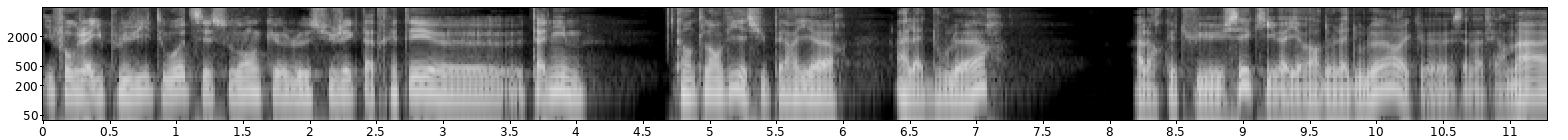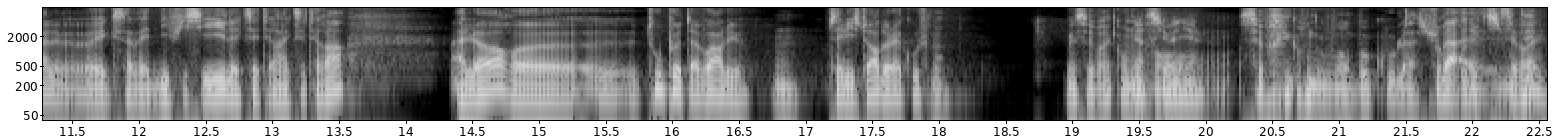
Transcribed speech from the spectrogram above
il faut que j'aille plus vite ou autre. C'est souvent que le sujet que tu as traité euh, t'anime. quand l'envie est supérieure à la douleur, alors que tu sais qu'il va y avoir de la douleur et que ça va faire mal euh, et que ça va être difficile, etc., etc., alors euh, tout peut avoir lieu. Hmm. C'est l'histoire de l'accouchement. Mais c'est vrai qu'on nous Merci, vend, Manuel. c'est vrai qu'on nous vend beaucoup la Bah, surproductivité. c'est vrai.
